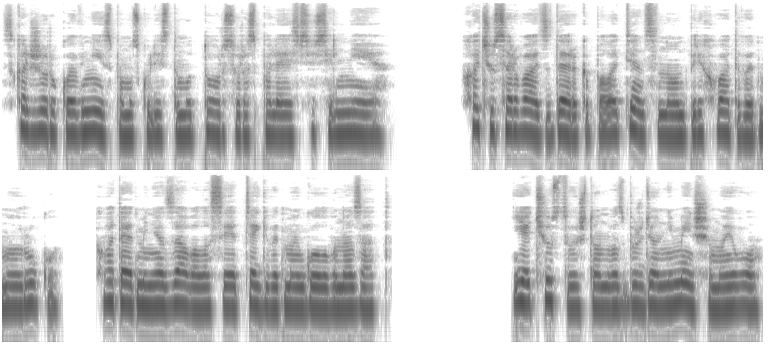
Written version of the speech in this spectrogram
Скольжу рукой вниз по мускулистому торсу, распаляясь все сильнее. Хочу сорвать с Дерека полотенце, но он перехватывает мою руку, хватает меня за волосы и оттягивает мою голову назад. Я чувствую, что он возбужден не меньше моего.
